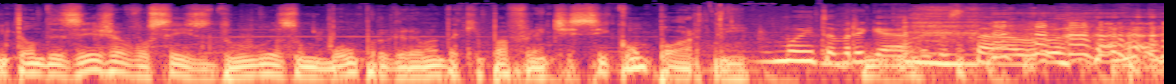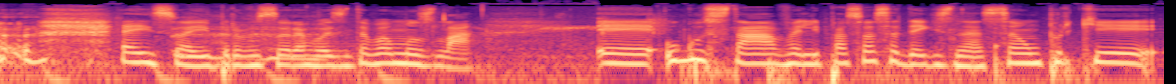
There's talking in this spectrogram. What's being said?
Então, desejo a vocês duas um bom programa daqui para frente. Se comportem. Muito obrigada, Gustavo. é isso aí, professora Rosa. Então, vamos lá. É, o Gustavo, ele passou essa designação porque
